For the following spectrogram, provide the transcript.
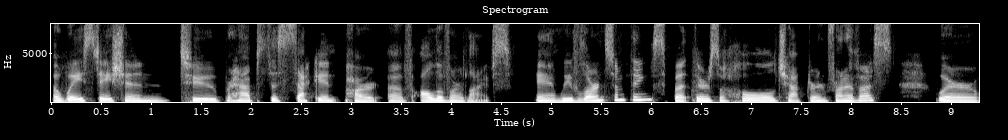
a way station to perhaps the second part of all of our lives. And we've learned some things, but there's a whole chapter in front of us where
